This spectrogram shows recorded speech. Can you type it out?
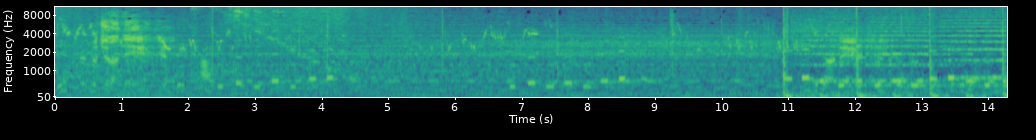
This is a journey into sound. Into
